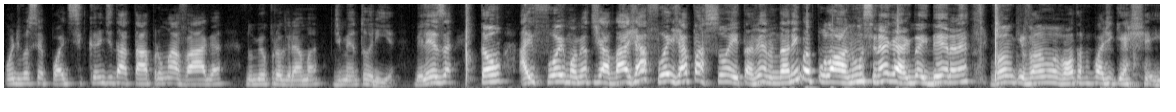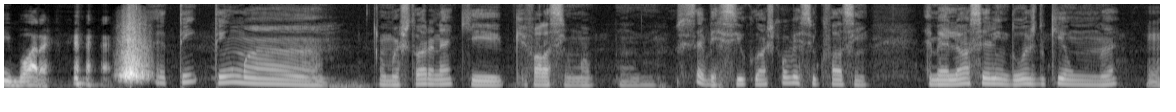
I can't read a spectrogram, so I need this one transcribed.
onde você pode se candidatar para uma vaga no meu programa de mentoria. Beleza? Então, aí foi, momento jabá, já foi, já passou aí, tá vendo? Não dá nem para pular o anúncio, né, cara? Que doideira, né? Vamos que vamos, volta pro podcast aí, bora. é, tem, tem uma uma história, né, que, que fala assim, uma, um, não sei se é versículo, acho que é um versículo que fala assim, é melhor serem dois do que um, né? Uhum.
